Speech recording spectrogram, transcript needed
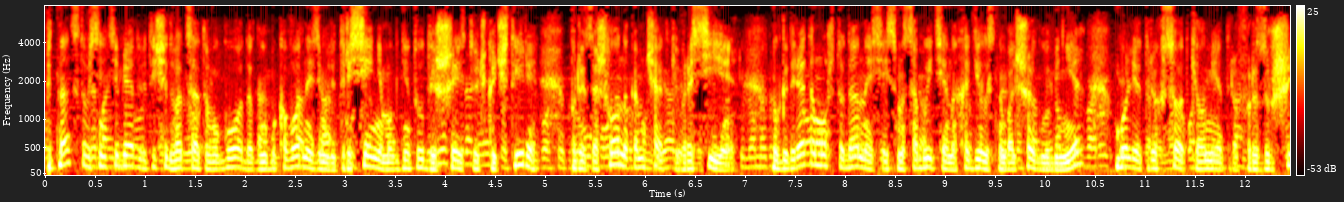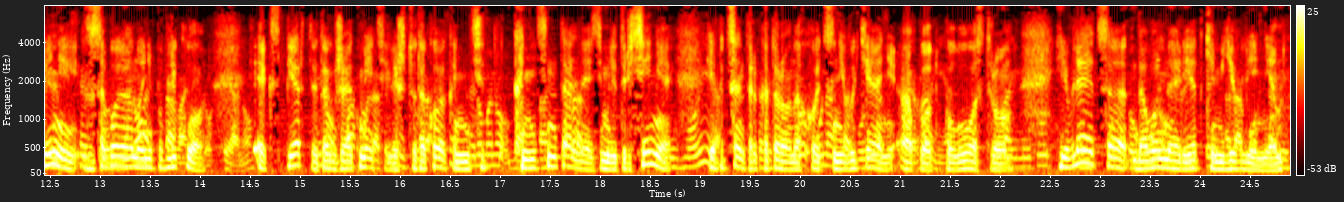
15 сентября сентября 2020 года глубоководное землетрясение магнитуды 6.4 произошло на Камчатке в России. Благодаря тому, что данное сейсмособытие находилось на большой глубине, более 300 километров, разрушений за собой оно не повлекло. Эксперты также отметили, что такое континентальное землетрясение, эпицентр которого находится не в океане, а под полуостровом, является довольно редким явлением.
